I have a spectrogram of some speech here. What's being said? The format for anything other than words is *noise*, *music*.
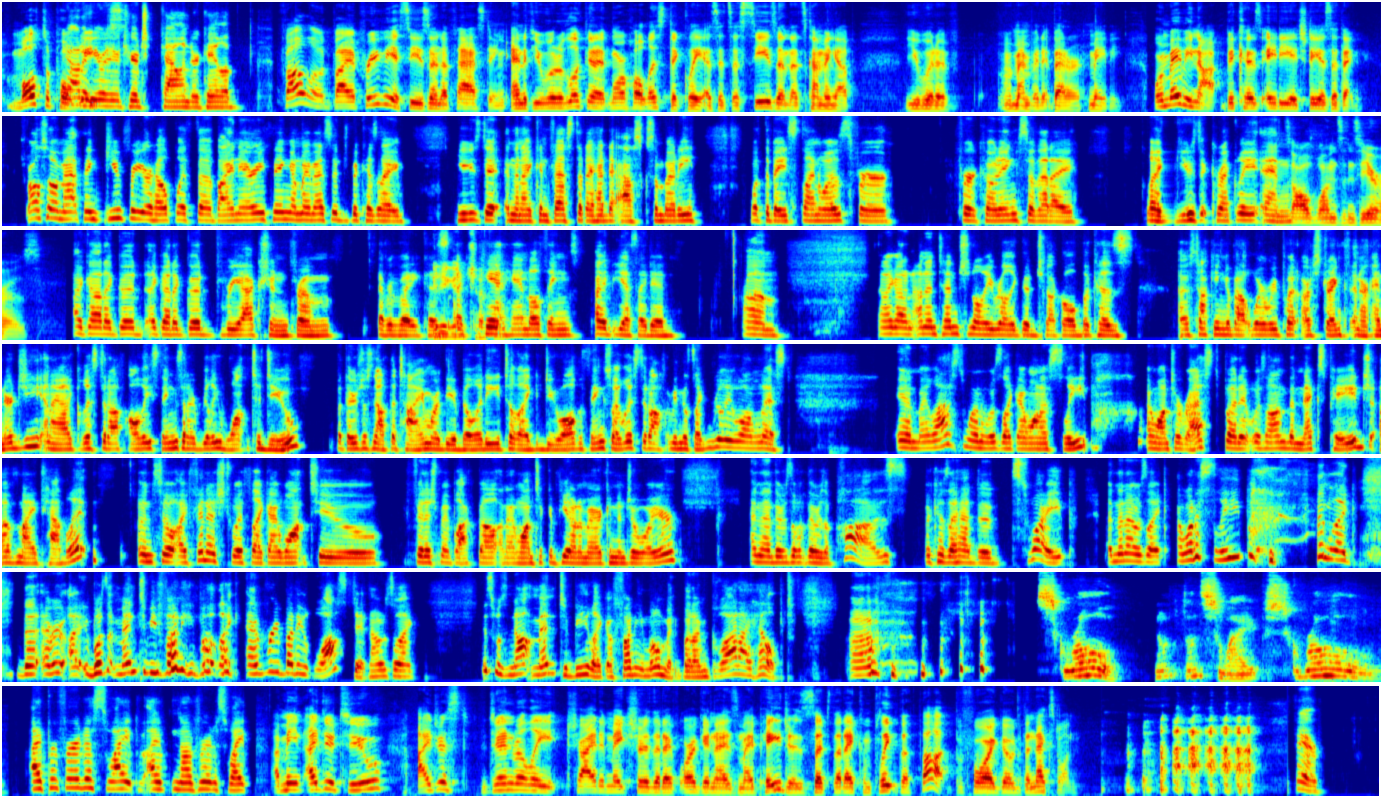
multiple Get out weeks. of here with your church calendar, Caleb. Followed by a previous season of fasting. And if you would have looked at it more holistically, as it's a season that's coming up, you would have remembered it better, maybe. Or maybe not, because ADHD is a thing. Also, Matt, thank you for your help with the binary thing on my message because I used it and then I confessed that I had to ask somebody what the baseline was for for coding so that I like used it correctly and It's all ones and zeros. I got a good I got a good reaction from everybody because Did you get I a chuckle? can't handle things. I yes, I did. Um and I got an unintentionally really good chuckle because I was talking about where we put our strength and our energy, and I like listed off all these things that I really want to do, but there's just not the time or the ability to like do all the things. So I listed off, I mean, it's like really long list. And my last one was like, I want to sleep, I want to rest, but it was on the next page of my tablet. And so I finished with like, I want to finish my black belt and I want to compete on American Ninja Warrior. And then there was a, there was a pause because I had to swipe. And then I was like, I want to sleep. *laughs* and like the every it wasn't meant to be funny, but like everybody lost it. And I was like, this was not meant to be like a funny moment, but I'm glad I helped. Um, *laughs* scroll. No, don't swipe. Scroll. I prefer to swipe. I not prefer to swipe. I mean, I do too. I just generally try to make sure that I've organized my pages such that I complete the thought before I go to the next one. *laughs* Fair.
